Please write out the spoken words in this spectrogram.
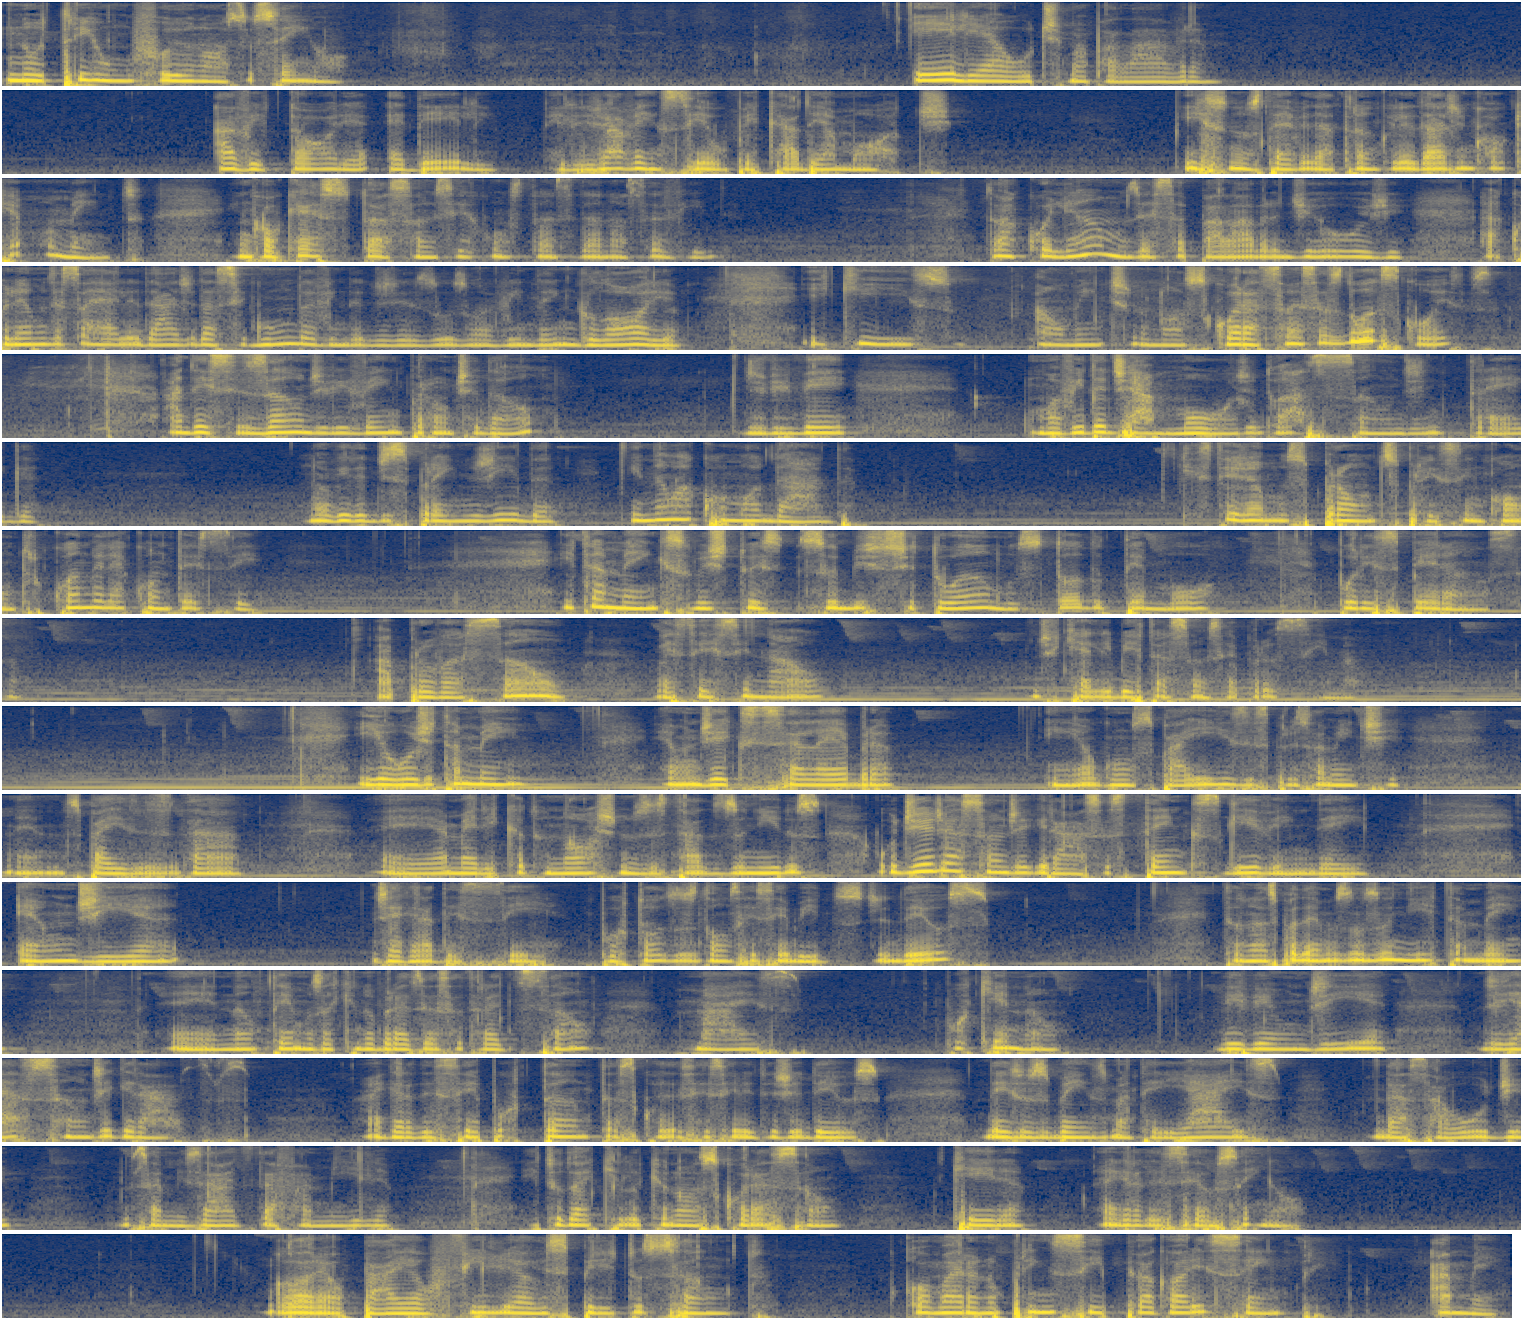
no triunfo do nosso Senhor. Ele é a última palavra. A vitória é dele. Ele já venceu o pecado e a morte. Isso nos deve dar tranquilidade em qualquer momento, em qualquer situação e circunstância da nossa vida. Então, acolhamos essa palavra de hoje, acolhamos essa realidade da segunda vinda de Jesus, uma vinda em glória, e que isso aumente no nosso coração essas duas coisas. A decisão de viver em prontidão, de viver uma vida de amor, de doação, de entrega, uma vida desprendida e não acomodada. Estejamos prontos para esse encontro quando ele acontecer. E também que substituamos todo temor por esperança. A aprovação vai ser sinal de que a libertação se aproxima. E hoje também é um dia que se celebra em alguns países, principalmente né, nos países da é, América do Norte, nos Estados Unidos, o Dia de Ação de Graças, Thanksgiving Day, é um dia de agradecer por todos os dons recebidos de Deus. Então nós podemos nos unir também. É, não temos aqui no Brasil essa tradição, mas por que não? Viver um dia de ação de graças. Agradecer por tantas coisas recebidas de Deus, desde os bens materiais, da saúde, das amizades, da família e tudo aquilo que o nosso coração queira agradecer ao Senhor. Glória ao Pai, ao Filho e ao Espírito Santo, como era no princípio, agora e sempre. Amém.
